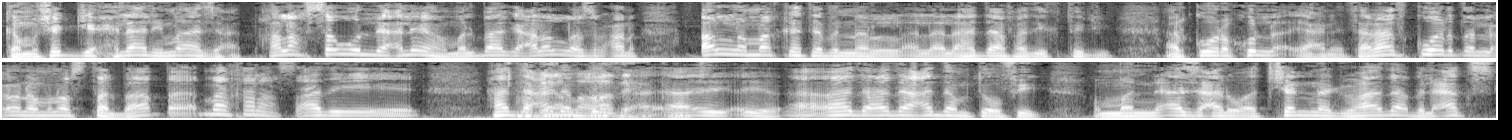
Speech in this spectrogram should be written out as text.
كمشجع هلالي ما أزعل. خلاص سووا اللي عليهم الباقي على الله سبحانه. الله ما كتب إن ال- ال- الأهداف هذيك تجي. الكورة كلها يعني ثلاث كور طلعونا من وسط الباب ما خلاص هذه هذا عدم أي- آه، هذا هذا عدم توفيق. اما اني أزعل وأتشنج وهذا بالعكس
